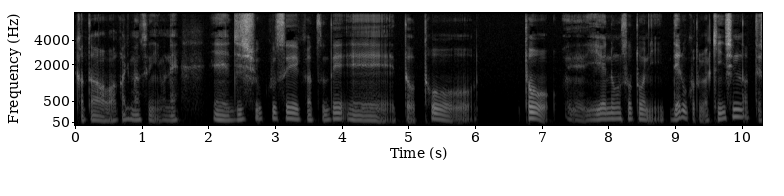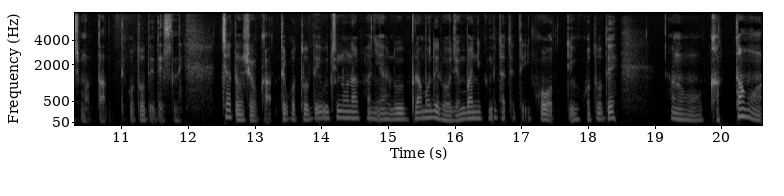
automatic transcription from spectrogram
方は分かりませんよね、えー自粛生活でえーっととと、えー家の外に出ることが禁止になってしまったってことでですね。じゃあどうしようかってことでうちの中にあるプラモデルを順番に組み立てていこうっていうことであの買ったのは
